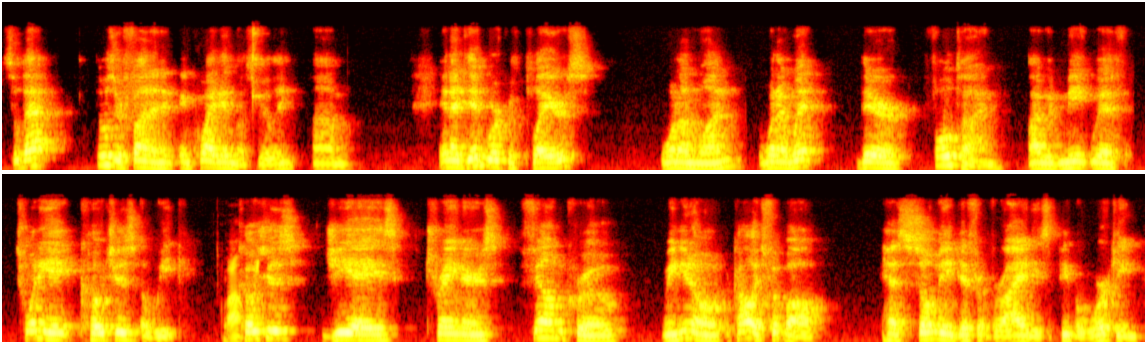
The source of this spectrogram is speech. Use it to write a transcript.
so that those are fun and, and quite endless, really. Um, and I did work with players one on one. When I went there full time, I would meet with 28 coaches a week. Wow. Coaches, GAs, trainers, film crew. I mean, you know, college football has so many different varieties of people working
